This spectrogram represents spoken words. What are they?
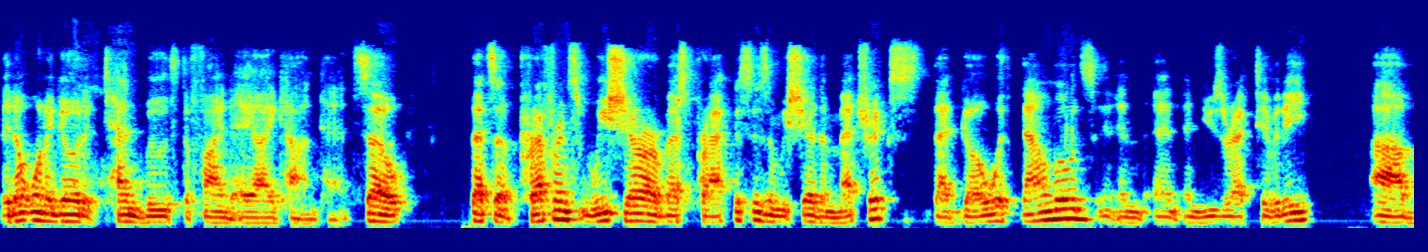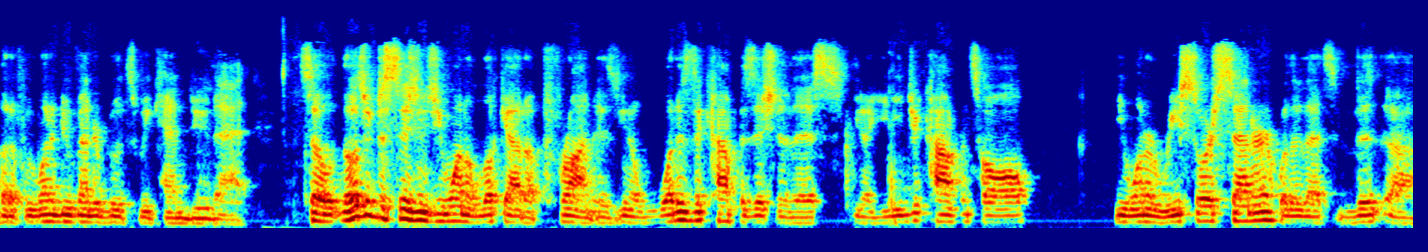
They don't want to go to 10 booths to find AI content. So that's a preference. We share our best practices and we share the metrics that go with downloads and, and, and user activity. Uh, but if we want to do vendor booths, we can do that. So those are decisions you want to look at up front is, you know, what is the composition of this? You know, you need your conference hall you want a resource center, whether that's uh,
